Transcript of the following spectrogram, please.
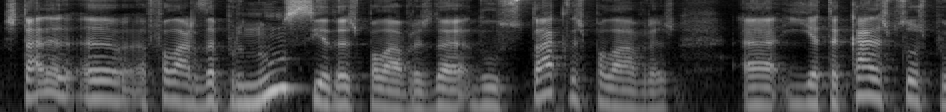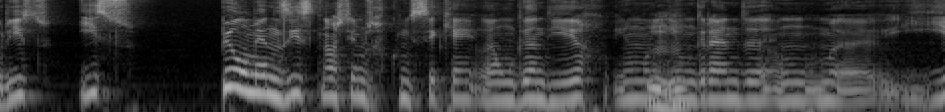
estar a, a- a falar da pronúncia das palavras, da- do sotaque das palavras ah, e atacar as pessoas por isso, isso. Pelo menos isso nós temos de reconhecer que é é um grande erro e, uma- e um grande. uma- e,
